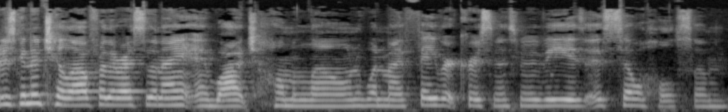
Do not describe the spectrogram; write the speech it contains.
We're just gonna chill out for the rest of the night and watch Home Alone, one of my favorite Christmas movies. It's so wholesome.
